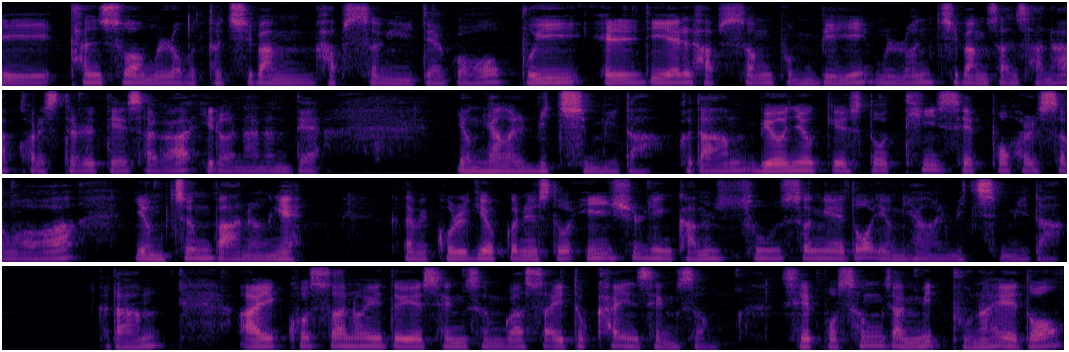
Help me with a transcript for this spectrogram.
이 탄수화물로부터 지방 합성이 되고 VLDL 합성 분비 물론 지방산 산화 콜레스테롤 대사가 일어나는데 영향을 미칩니다. 그 다음 면역계에서도 T세포 활성화와 염증 반응에 그 다음에 골기업근에서도 인슐린 감수성에도 영향을 미칩니다. 그 다음 아이코사노이드의 생성과 사이토카인 생성, 세포 성장 및 분화에도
